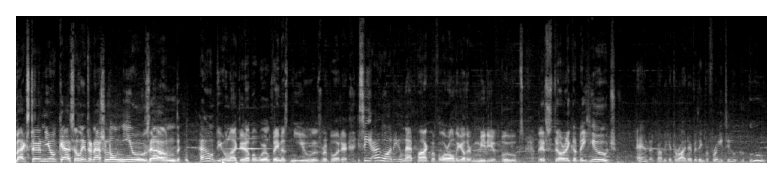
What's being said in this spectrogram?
Baxter Newcastle, International News Hound. How do you like to help a world famous news reporter? You see, I want in that park before all the other media boobs. This story could be huge. And I'd probably get to ride everything for free, too. Ooh.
